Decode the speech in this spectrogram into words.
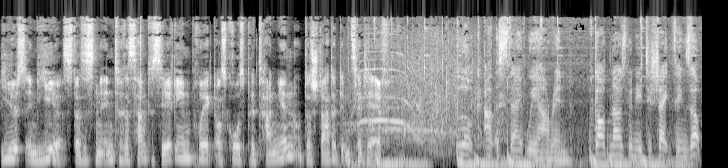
Years and Years. Das ist ein interessantes Serienprojekt aus Großbritannien und das startet im ZDF. Look at the state we are in. God knows we need to shake things up.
